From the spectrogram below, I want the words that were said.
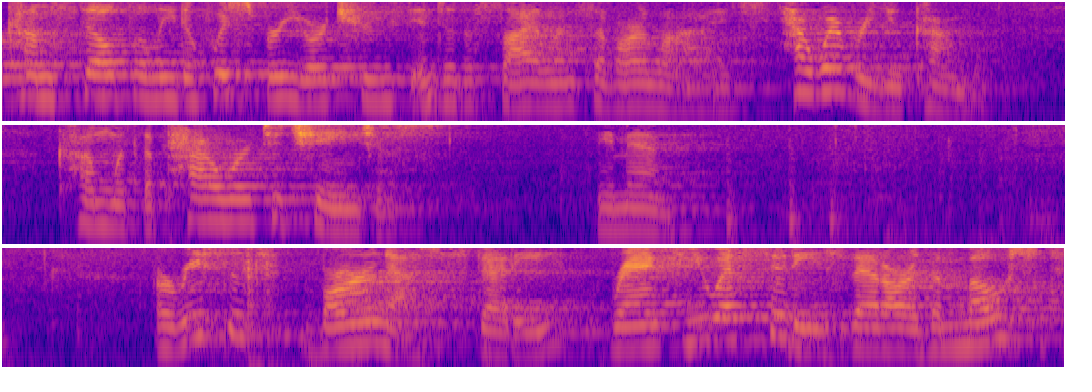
come stealthily to whisper your truth into the silence of our lives. However, you come, come with the power to change us. Amen. A recent Barna study ranked U.S. cities that are the most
